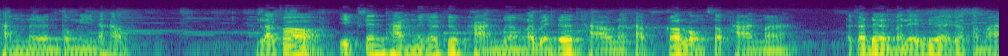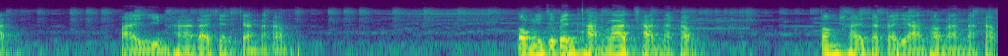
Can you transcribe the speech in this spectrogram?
ทางเนินตรงนี้นะครับ แล้วก็อีกเส้นทางหนึ่งก็คือผ่านเมืองลาเวนเดอร์ทาวน์นะครับ ก็ลงสะพานมา แล้วก็เดินมาเรื่อยๆ ก็สามารถไปยิม 5 ได้เช่นกันนะครับ ตรงนี้จะเป็นทางลาดชันนะครับ ต้องใช้จักรยานเท่านั้นนะครับ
